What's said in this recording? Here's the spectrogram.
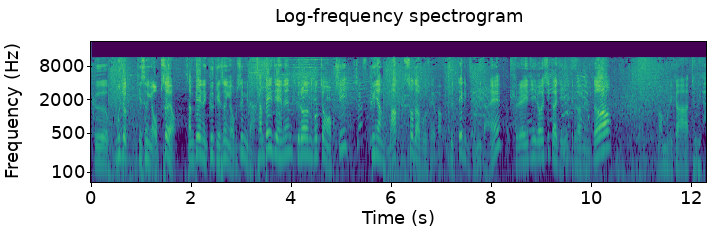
그 무적 개성이 없어요. 3패에는 그 개성이 없습니다. 3페이지에는 그런 걱정 없이 그냥 막 쏟아보세요. 막 쭉 때리면 됩니다. 에? crazy rush까지 들어가면서 마무리가 됩니다.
